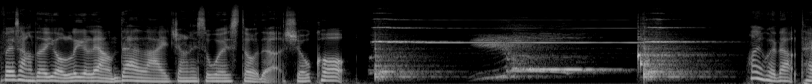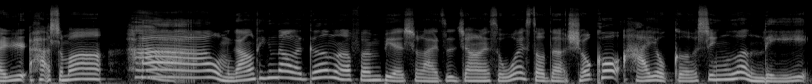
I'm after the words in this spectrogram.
非常的有力量，带来 Johnny West 的《修口》。欢迎回到台日哈什么哈，我们刚刚听到的歌呢，分别是来自 Jonas West 的《Shoko》，还有《革新论理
